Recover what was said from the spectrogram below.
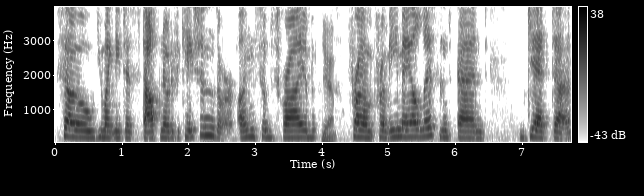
So you might need to stop notifications or unsubscribe from from email lists and and get uh,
